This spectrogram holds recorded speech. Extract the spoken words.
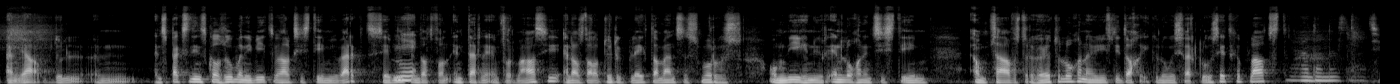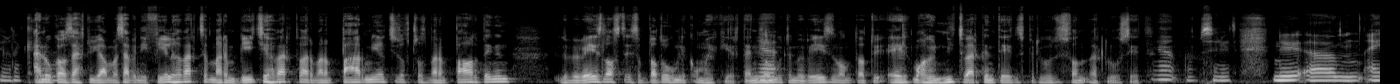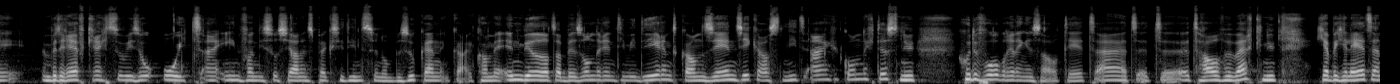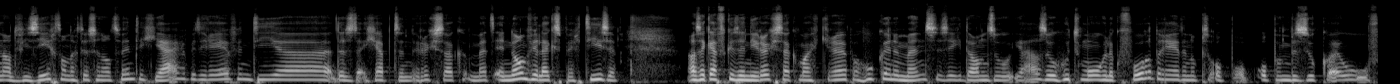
En ja, bedoel, een inspectiedienst kan zomaar niet weten welk systeem u werkt. Zij weten Nee. dat van interne informatie. En als dan natuurlijk blijkt dat mensen s morgens om negen uur inloggen in het systeem om s'avonds terug uit te loggen en u heeft die dag economische werkloosheid geplaatst. Ja, dan is dat natuurlijk... En ook al zegt u, ja, maar ze hebben niet veel gewerkt, ze hebben maar een beetje gewerkt, waren maar een paar mailtjes of het was maar een paar dingen. De bewijslast is op dat ogenblik omgekeerd. En u Ja. zal moeten bewijzen, want dat u, eigenlijk mag u niet werken tijdens periodes van werkloosheid. Ja, absoluut. Nu, hij- een bedrijf krijgt sowieso ooit eh, een van die sociale inspectiediensten op bezoek. En ik, kan- me inbeelden dat dat bijzonder intimiderend kan zijn, zeker als het niet aangekondigd is. Nu, goede voorbereiding is altijd hè, het, het, eh, het halve werk. Nu, je begeleidt en adviseert ondertussen al twintig jaar bedrijven. Die, eh, dus je hebt een rugzak met enorm veel expertise. Als ik even in die rugzak mag kruipen, hoe kunnen mensen zich dan zo, ja, zo goed mogelijk voorbereiden op, op, op, een bezoek? Eh, Hoe,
